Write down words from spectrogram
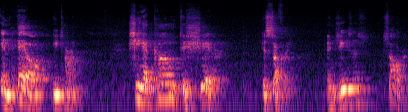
in hell eternal. She had come to share his suffering, and Jesus saw her.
